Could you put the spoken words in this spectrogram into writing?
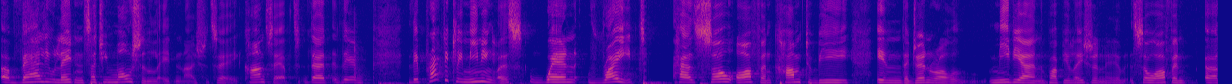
a value laden, such emotion laden, I should say, concepts that they're, they're practically meaningless when right has so often come to be in the general media and the population, so often uh,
